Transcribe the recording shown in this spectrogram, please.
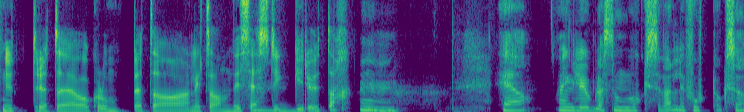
knutrete og klumpete og litt sånn De ser styggere ut, da. Mm. Ja, og en glioblastom vokser veldig fort også.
